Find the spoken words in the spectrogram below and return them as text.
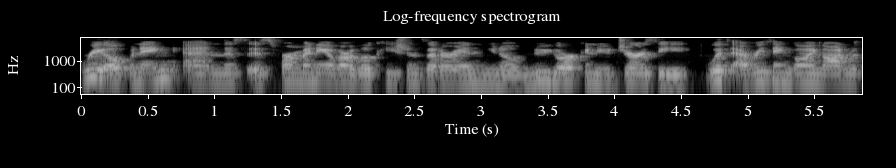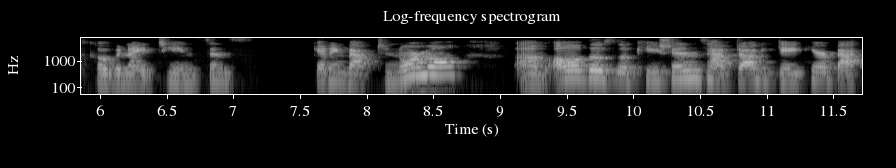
reopening, and this is for many of our locations that are in you know New York and New Jersey, with everything going on with COVID nineteen, since getting back to normal. Um, all of those locations have doggy daycare back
